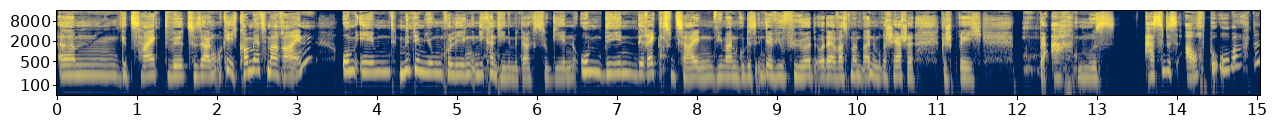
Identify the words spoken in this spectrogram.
ähm, gezeigt wird, zu sagen, okay, ich komme jetzt mal rein um eben mit dem jungen Kollegen in die Kantine mittags zu gehen, um den direkt zu zeigen, wie man ein gutes Interview führt oder was man bei einem Recherchegespräch beachten muss. Hast du das auch beobachtet?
